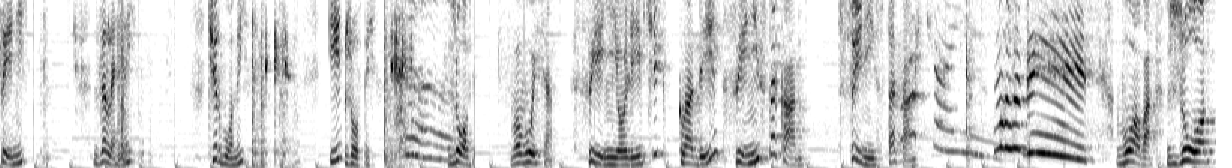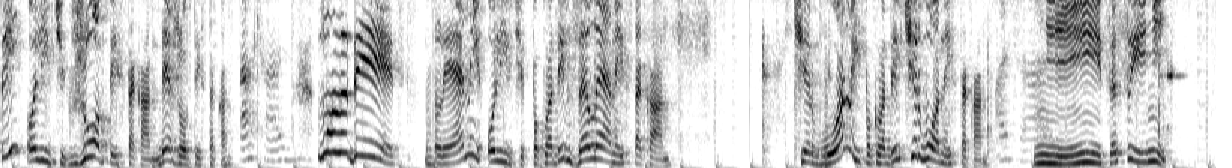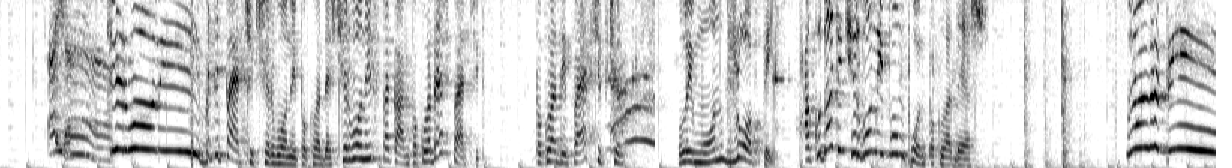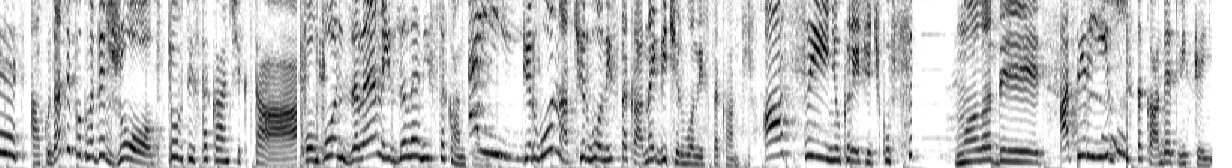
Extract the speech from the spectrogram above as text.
синій, зелений, червоний і жовтий. Жовтий. Вовуся, синій олівчик клади в синій стакан. В синій стакан. Молодець! Вова, жовтий олівчик в жовтий стакан. Де жовтий стакан? Молодець! Зелений олівчик поклади в зелений стакан. Червоний поклади в червоний стакан. Ні, це синій. Червоний! Де ти перчик червоний покладеш? Червоний стакан покладеш перчик? Поклади перчик в чер... лимон в жовтий. А куди ти червоний помпон покладеш? А куди ти покладеш жовтий? Жовтий стаканчик. Так. Помпон зелений в зелений стакан. Червона в червоний стакан. Найди червоний стакан. А синю кришечку в си... Молодець. А пір'їн стакан. Де твій синій?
